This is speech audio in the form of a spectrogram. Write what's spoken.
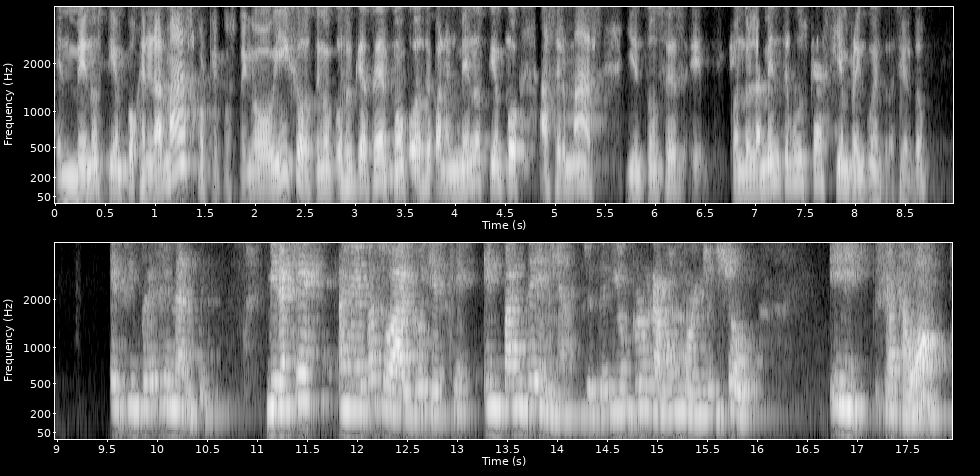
en menos tiempo generar más? Porque pues tengo hijos, tengo cosas que hacer. ¿Cómo puedo hacer para en menos tiempo hacer más? Y entonces, eh, cuando la mente busca, siempre encuentra, ¿cierto? Es impresionante. Mira que a mí me pasó algo y es que en pandemia yo tenía un programa, un morning show, y se acabó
